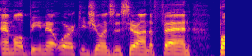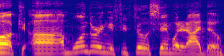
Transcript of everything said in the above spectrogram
MLB Network. He joins us here on the fan. Buck, uh, I'm wondering if you feel the same way that I do.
